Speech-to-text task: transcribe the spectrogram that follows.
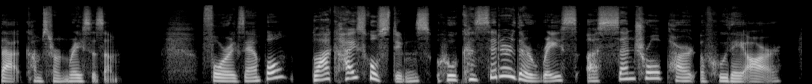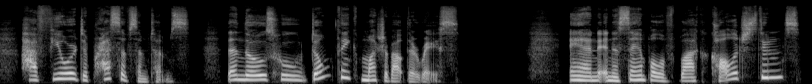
that comes from racism. For example, Black high school students who consider their race a central part of who they are have fewer depressive symptoms than those who don't think much about their race. And in a sample of Black college students,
